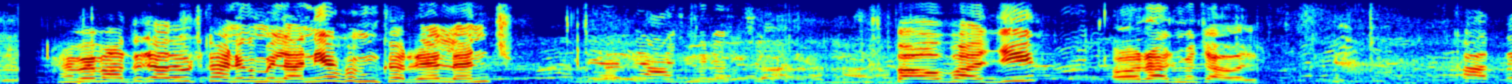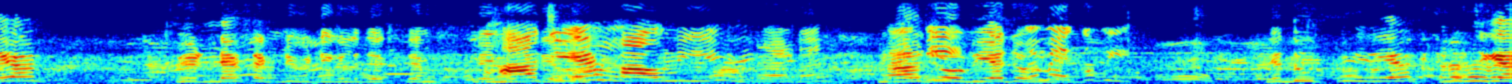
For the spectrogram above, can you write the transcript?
हमें वहाँ तो ज़्यादा कुछ खाने को मिला नहीं अब हम कर रहे हैं लंच पाव भाजी और राजमा चावल। खाते हैं। फिर नेक्स्ट एक्टिविटी के लिए देखते हैं। हाँ जी है? पाव नहीं है ब्रेड है। ना जो भी है जो मेरे को भी। ये दूध पी लिया ठीक है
